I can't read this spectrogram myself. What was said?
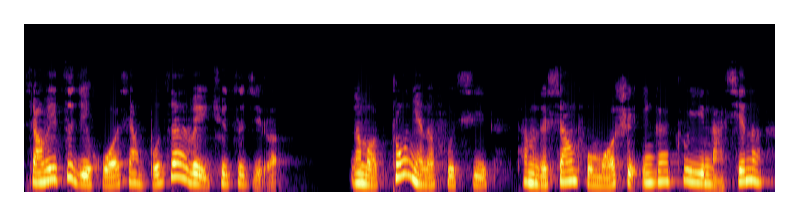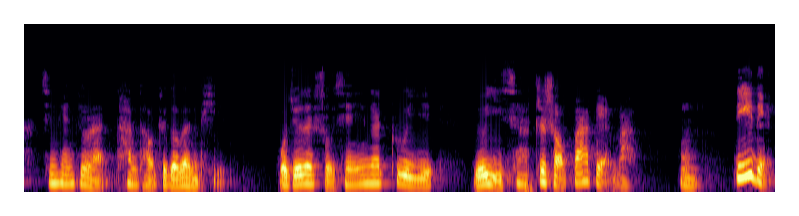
想为自己活，想不再委屈自己了。那么中年的夫妻他们的相处模式应该注意哪些呢？今天就来探讨这个问题。我觉得首先应该注意有以下至少八点吧，嗯。第一点，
